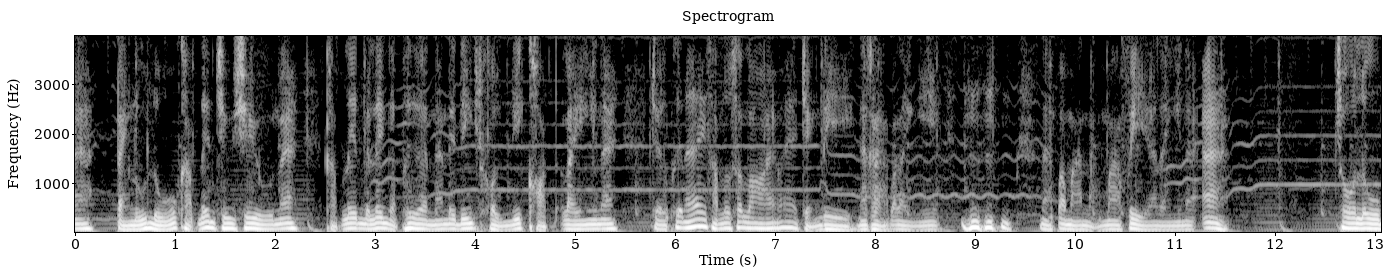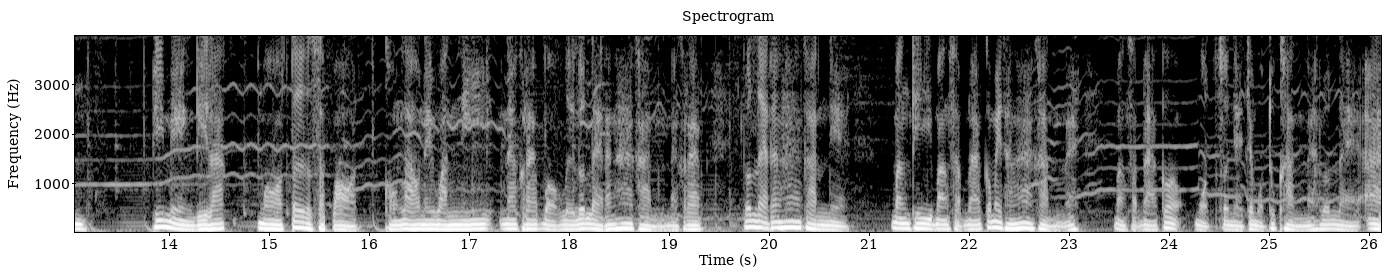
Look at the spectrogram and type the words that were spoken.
นะแต่งหรูๆขับเล่นชิวๆนะขับเล่นไปเล่นกับเพื่อนนะในดิสคอนดิคอร์ดอะไรอย่างนี้นะเจอเพื่อนเฮ้ยขับรถสลอยไว้ยเจ๋งดีนะครับอะไรอย่างนี้นะประมาณหนังมาเฟียอะไรอย่างนี้นะอะโชว์รูมพี่เมงดีลักมอเตอร์สปอร์ต ของเราในวันนี้นะครับ บอกเลยรถแรงทั้ง 5 คันนะครับรถแรงทั้ง 5 คันเนี่ยบางทีบางสัปดาห์ก็ไม่ทั้ง 5 คันนะบางสัปดาห์ก็หมดส่วนใหญ่จะหมดทุกคันนะรถแรงอะ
